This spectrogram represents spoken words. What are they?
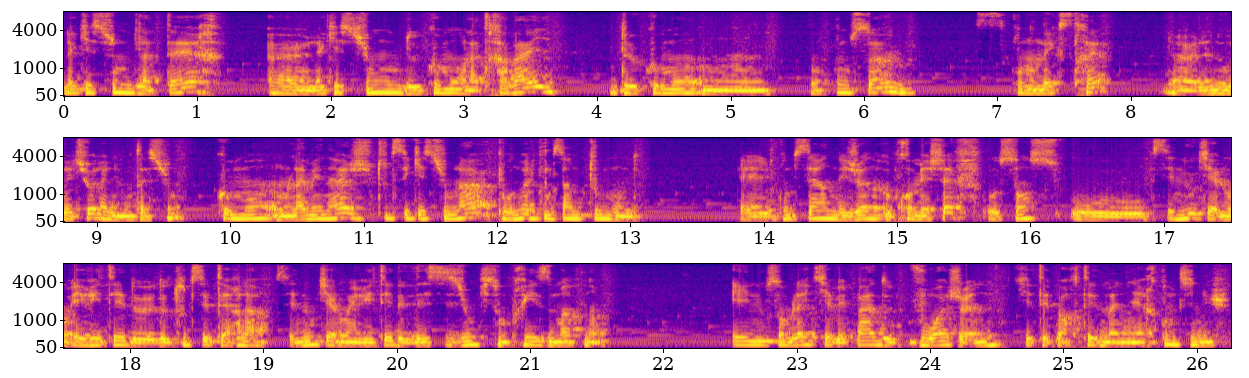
La question de la terre, euh, la question de comment on la travaille, de comment on, on consomme ce qu'on en extrait, euh, la nourriture, l'alimentation, comment on l'aménage, toutes ces questions-là, pour nous, elles concernent tout le monde. Elles concernent les jeunes au premier chef, au sens où c'est nous qui allons hériter de, toutes ces terres-là, c'est nous qui allons hériter des décisions qui sont prises maintenant. Et il nous semblait qu'il n'y avait pas de voix jeune qui était portée de manière continue,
